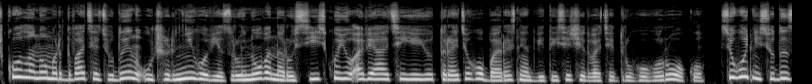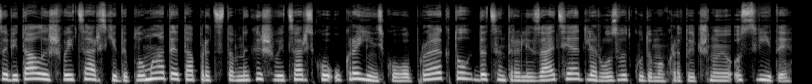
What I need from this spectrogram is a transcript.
Школа номер 21 у Чернігові зруйнована російською авіацією 3 березня 2022 року. Сьогодні сюди завітали швейцарські дипломати та представники швейцарсько-українського проекту Децентралізація для розвитку демократичної освіти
